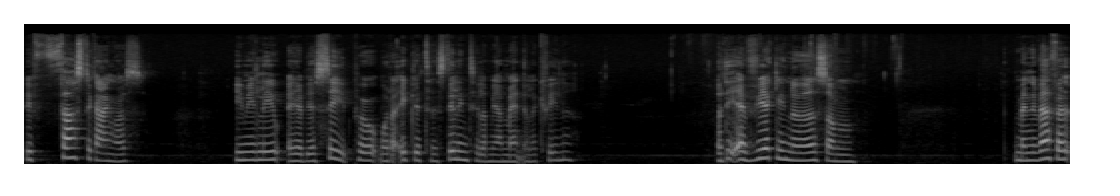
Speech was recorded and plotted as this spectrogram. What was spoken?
Det er første gang også i mit liv, at jeg bliver set på, hvor der ikke bliver taget stilling til, om jeg er mand eller kvinde. Og det er virkelig noget, som men i hvert fald,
